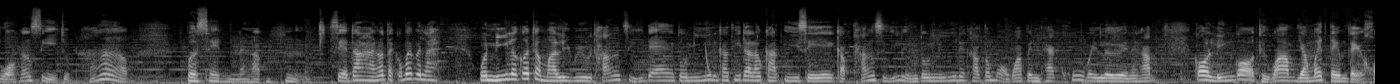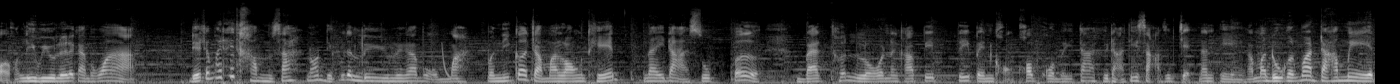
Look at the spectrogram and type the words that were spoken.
บวกทั้ง 4.5เปอร์เซ็นต์นะครับเสียดายเนะแต่ก็ไม่เป็นไร วันนี้เราก็จะมารีวิวทั้งสีแดงตัวนี้นะครับ ที่ได้รับการ EC กับทั้งสีเหลืองตัวนี้นะครับ ต้องบอกว่าเป็นแพ็คคู่ไปเลยนะครับ ก็ลิงก์ก็ถือว่ายังไม่เต็มแต่ขอรีวิวเลยแล้วกันเพราะว่า เดี๋ยวจะไม่ได้ทำซะเนาะเดี๋ยวก็จะลืมนะครับผมมาวันนี้ก็จะมาลองเทสในด่านซูเปอร์แบทเทิลโลนนะครับที่ที่เป็นของครอบครัวเบต้าคือด่านที่ 37 นั่นเองครับมาดูกันว่าดาเมจ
